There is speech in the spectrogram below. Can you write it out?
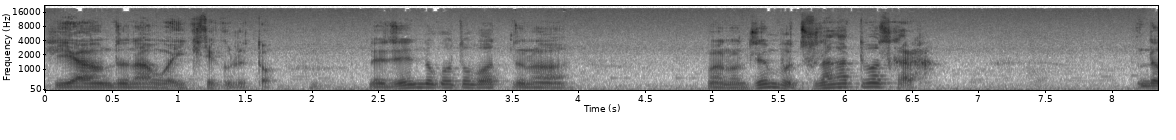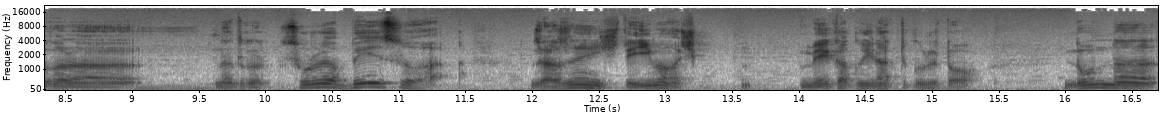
ヒアンドナウが生きてくると。で禅の言葉っていうのはあの全部つながってますから。だからなんとかそれはベースは座禅して今が明確になってくるとどんな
